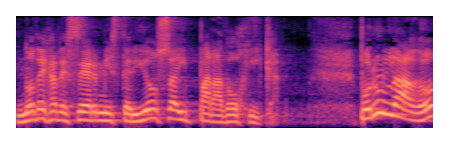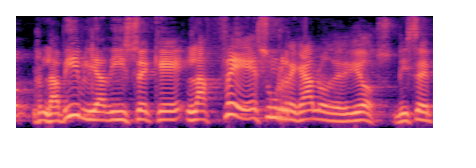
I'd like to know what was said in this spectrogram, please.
no deja de ser misteriosa y paradójica. Por un lado, la Biblia dice que la fe es un regalo de Dios. Dice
